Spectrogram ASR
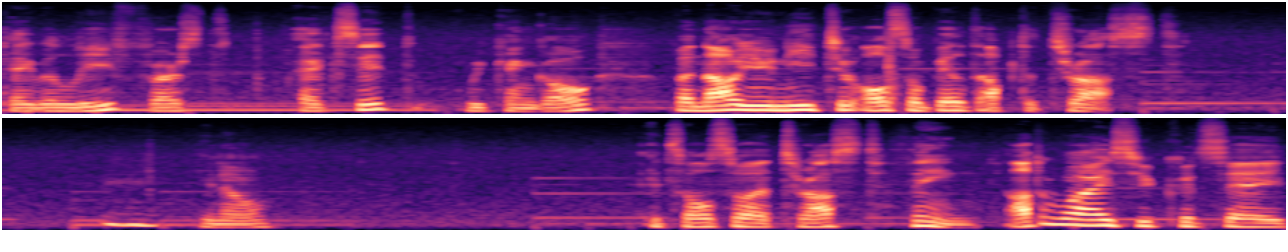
they will leave, first exit, we can go. But now you need to also build up the trust. Mm-hmm. You know, it's also a trust thing. Otherwise, you could say,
